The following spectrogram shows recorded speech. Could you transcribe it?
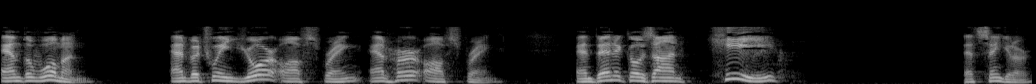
and the woman, and between your offspring and her offspring. And then it goes on, he, that's singular,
